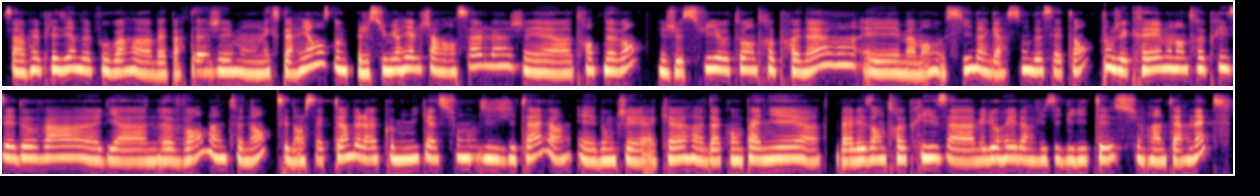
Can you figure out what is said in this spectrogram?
C'est un vrai plaisir de pouvoir euh, bah, partager mon expérience. Donc, je suis Muriel Charansol, j'ai 39 euh, ans. Je suis auto-entrepreneur et maman aussi d'un garçon de 7 ans. Donc, j'ai créé mon entreprise Edova il y a 9 ans maintenant. C'est dans le secteur de la communication digitale et donc j'ai à cœur d'accompagner bah, les entreprises à améliorer leur visibilité sur Internet.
